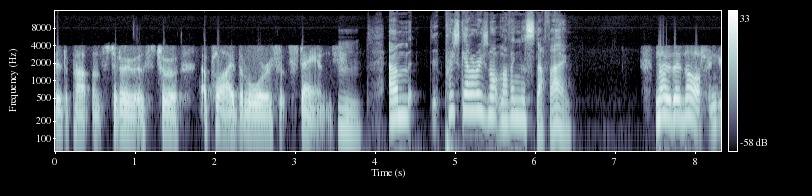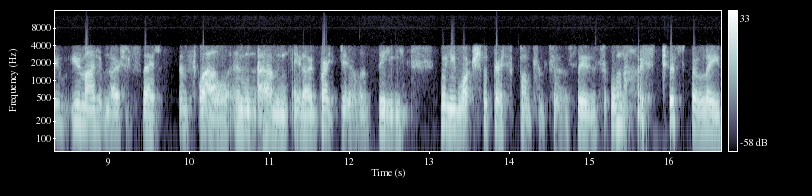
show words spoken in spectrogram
the departments to do is to apply the law as it stands. Um, press gallery's not loving this stuff, eh? No, they're not, and you you might have noticed that as well. And um, you know, a great deal of the when you watch the press conferences, there's almost disbelief,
